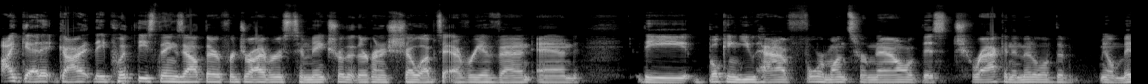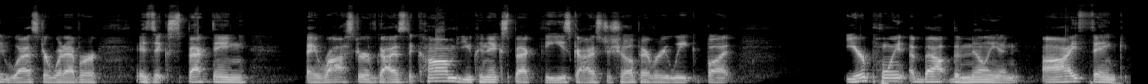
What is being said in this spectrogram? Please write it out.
I get it, guy. They put these things out there for drivers to make sure that they're going to show up to every event and the booking you have 4 months from now, this track in the middle of the, you know, Midwest or whatever is expecting a roster of guys to come. You can expect these guys to show up every week, but your point about the million, I think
